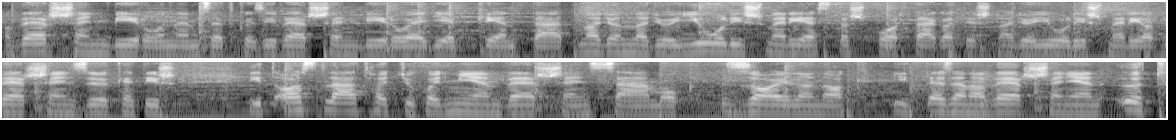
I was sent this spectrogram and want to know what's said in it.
a versenybíró, nemzetközi versenybíró egyébként, tehát nagyon-nagyon jól ismeri ezt a sportágat, és nagyon jól ismeri a versenyzőket is. Itt azt láthatjuk, hogy milyen versenyszámok zajlanak itt ezen a versenyen. Öt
